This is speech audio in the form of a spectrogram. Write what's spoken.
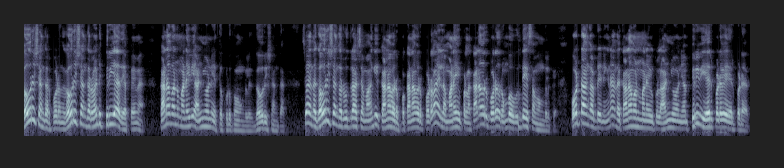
கௌரி சங்கர் போடுங்க. கௌரி சங்கர் வந்துட்டு பிரியாது எப்பயுமே. கணவன் மனைவி அந்யோன்யத்தை கொடுக்கும் உங்களுக்கு கௌரி சங்கர். ஸோ இந்த கௌரி சங்கர் ருத்ராட்சம் வாங்கி கணவர் இப்போ கணவர் போடலாம் இல்லை மனைவி போடலாம். கணவர் போடுறது ரொம்ப உத்தேசம் உங்களுக்கு. போட்டாங்க அப்படின்னீங்கன்னா அந்த கணவன் மனைவிக்குள்ள அந்யோன்யம் பிரிவு ஏற்படவே ஏற்படாது.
